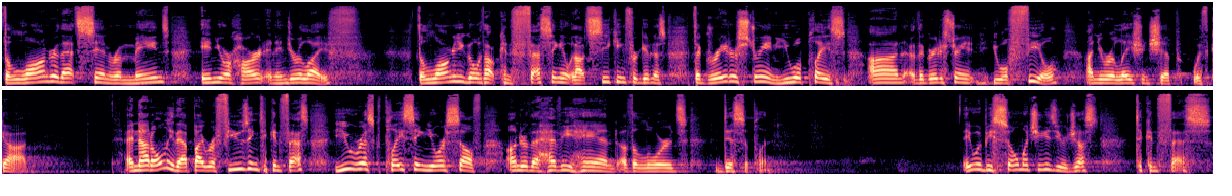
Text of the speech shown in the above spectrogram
The longer that sin remains in your heart and in your life, the longer you go without confessing it, without seeking forgiveness, the greater strain you will place on, the greater strain you will feel on your relationship with God. And not only that, by refusing to confess, you risk placing yourself under the heavy hand of the Lord's discipline. It would be so much easier just to confess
